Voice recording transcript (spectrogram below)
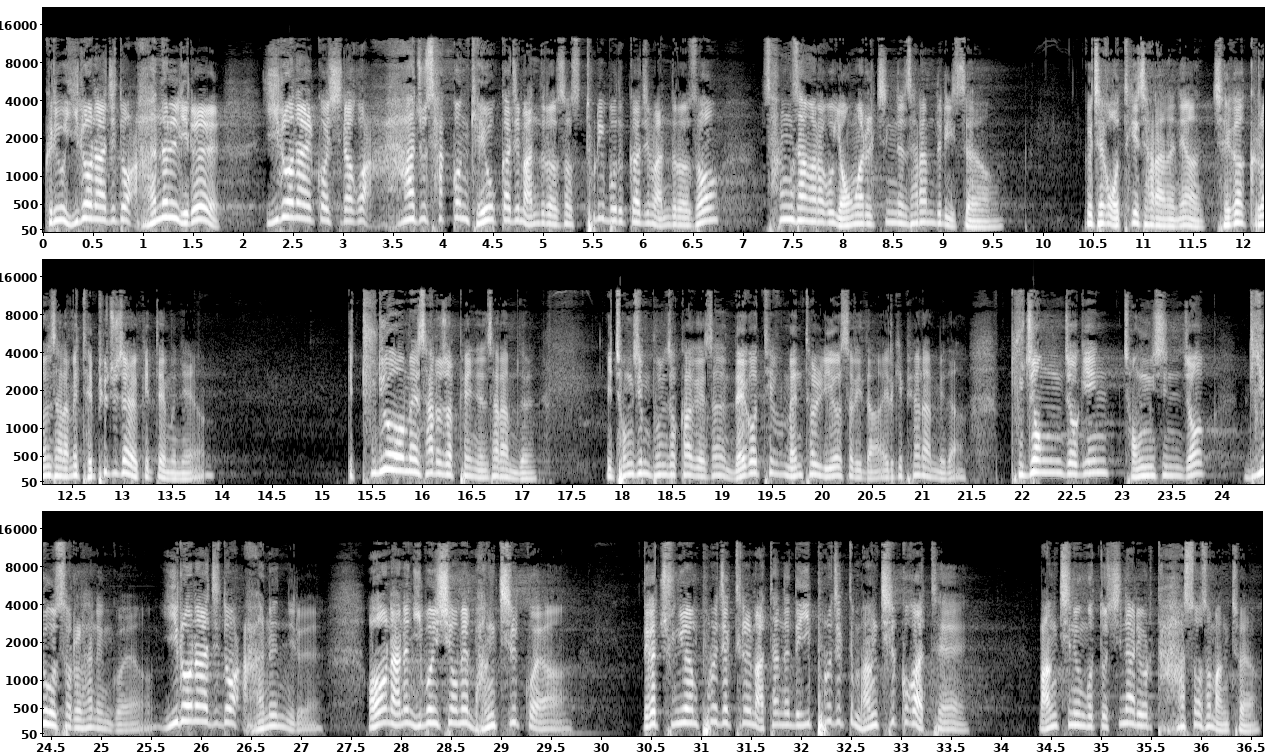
그리고 일어나지도 않을 일을 일어날 것이라고 아주 사건 개요까지 만들어서 스토리보드까지 만들어서 상상을 하고 영화를 찍는 사람들이 있어요. 그 제가 어떻게 잘 아느냐? 제가 그런 사람의 대표 주자였기 때문이에요. 두려움에 사로잡혀 있는 사람들. 이 정신 분석학에서는 네거티브 멘털 리허설이다 이렇게 표현합니다. 부정적인 정신적 리허설을 하는 거예요. 일어나지도 않은 일을. 어 나는 이번 시험에 망칠 거야. 내가 중요한 프로젝트를 맡았는데 이 프로젝트 망칠 것 같아. 망치는 것도 시나리오를 다 써서 망쳐요.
